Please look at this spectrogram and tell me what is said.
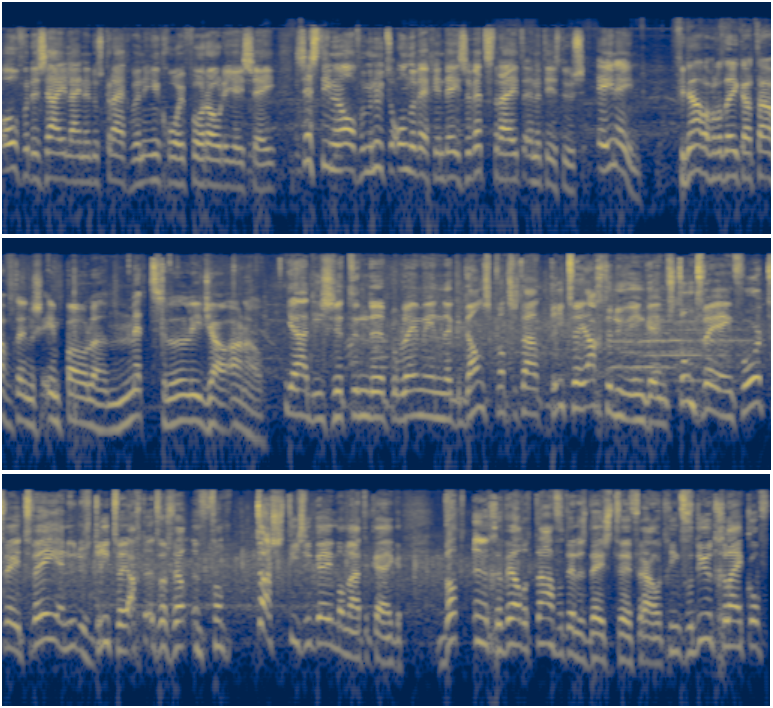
over de zijlijn en dus krijgen we een ingooi voor Rode JC. 16,5 minuten onderweg in deze wedstrijd en het is dus 1-1. Finale van het EK tafeltennis in Polen met Li Jiao Arno. Ja, die zitten de problemen in Gdansk, want ze staat 3-2 achter nu in game. Stond 2-1 voor, 2-2 en nu dus 3-2 achter. Het was wel een fantastische game om naar te kijken. Wat een geweldig tafeltennis deze twee vrouwen. Het ging voortdurend gelijk op 5-5.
